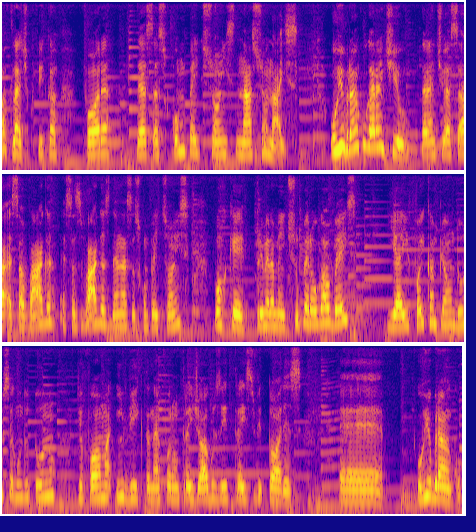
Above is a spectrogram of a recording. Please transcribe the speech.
Atlético fica fora dessas competições nacionais. O Rio Branco garantiu, garantiu essa, essa vaga, essas vagas né, nessas competições, porque primeiramente superou o Galvez e aí foi campeão do segundo turno de forma invicta, né? Foram três jogos e três vitórias. É, o Rio Branco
